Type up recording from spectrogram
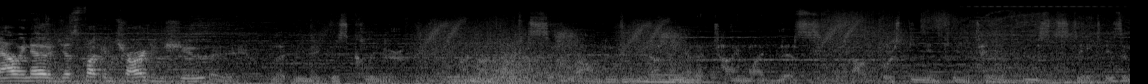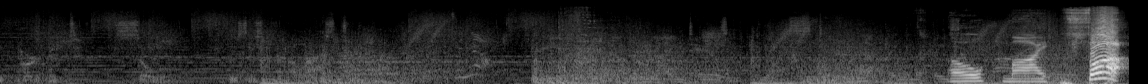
Now we know to just fucking charge and shoot. Let me make this clear. I'm not going to sit around and do nothing at a time like this. Our bursting into the tail beast state isn't perfect. So, this isn't gonna last too long. Nine Tails, you are still nothing in the face Oh my fuck!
